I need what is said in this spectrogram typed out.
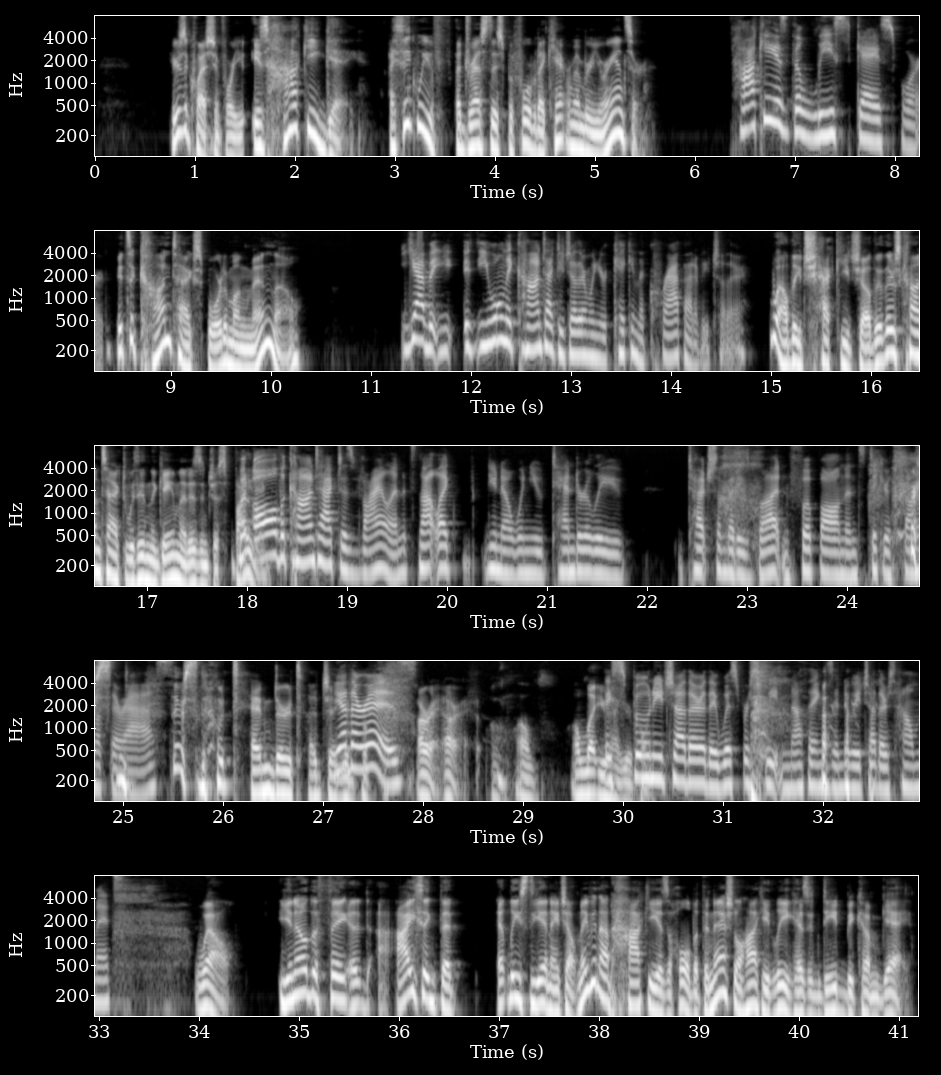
here's a question for you Is hockey gay? I think we've addressed this before, but I can't remember your answer. Hockey is the least gay sport. It's a contact sport among men, though. Yeah, but you, you only contact each other when you're kicking the crap out of each other. Well, they check each other. There's contact within the game that isn't just fighting. But all the contact is violent. It's not like, you know, when you tenderly touch somebody's butt in football and then stick your thumb up their ass. There's no tender touching. Yeah, there is. All right, all right. Well, I'll I'll let you They spoon each other. They whisper sweet nothings into each other's helmets. Well, you know the thing. uh, I think that at least the NHL, maybe not hockey as a whole, but the National Hockey League has indeed become gay,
